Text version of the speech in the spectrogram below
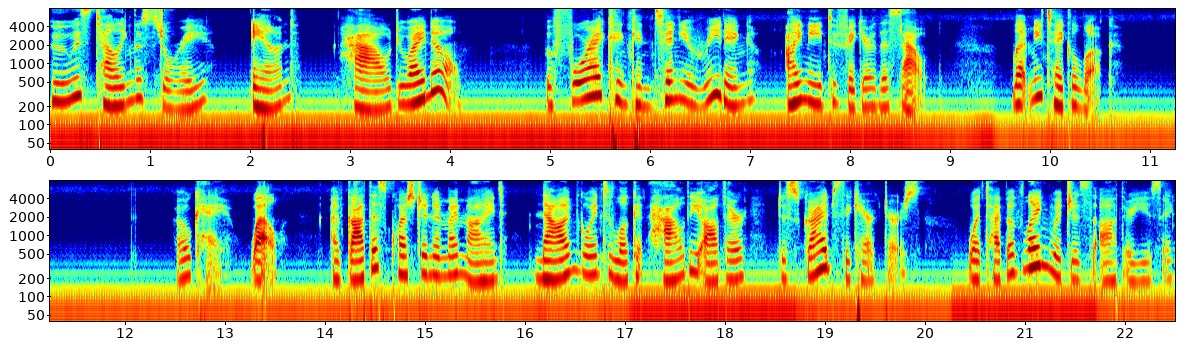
Who is telling the story and how do I know? Before I can continue reading, I need to figure this out. Let me take a look. Okay, well, I've got this question in my mind. Now I'm going to look at how the author describes the characters. What type of language is the author using?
